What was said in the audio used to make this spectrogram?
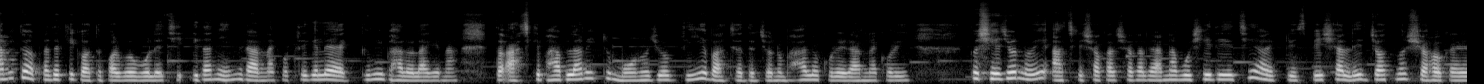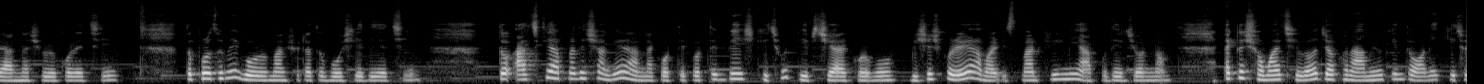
আমি তো আপনাদেরকে গত পর্ব বলেছি, ইদানিং রান্না করতে গেলে একদমই ভালো লাগে না। তো আজকে ভাবলাম একটু মনোযোগ দিয়ে বাচ্চাদের জন্য ভালো করে রান্না করি। তো সেজন্যই আজকে সকাল সকাল রান্না বসিয়ে দিয়েছি আর একটু স্পেশালি যত্ন সহকারে রান্না শুরু করেছি। তো প্রথমে গরুর মাংসটা তো বসিয়ে দিয়েছি। তো আজকে আপনাদের সঙ্গে রান্না করতে করতে বেশ কিছু টিপস শেয়ার করব, বিশেষ করে আমার স্মার্ট গৃহিণী আপুদের জন্য। একটা সময় ছিল যখন আমিও কিন্তু অনেক কিছু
